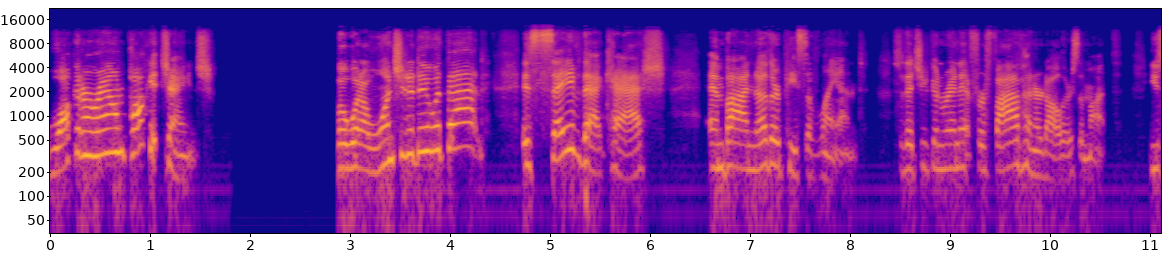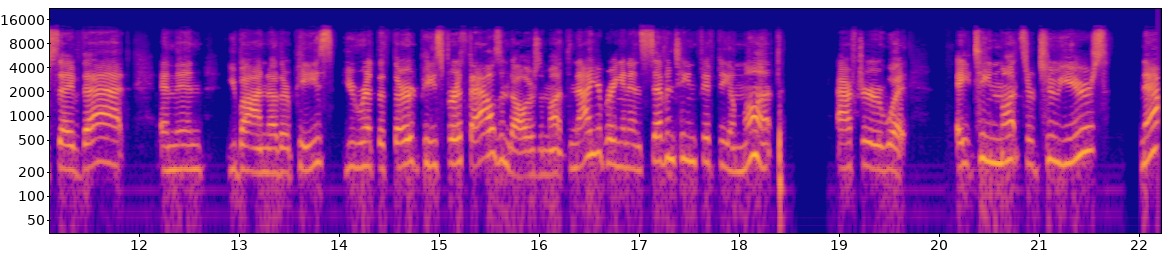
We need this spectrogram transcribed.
walking around pocket change. But what I want you to do with that is save that cash and buy another piece of land so that you can rent it for $500 a month. You save that and then you buy another piece. You rent the third piece for $1,000 a month. Now you're bringing in 1750 a month after what 18 months or 2 years. Now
